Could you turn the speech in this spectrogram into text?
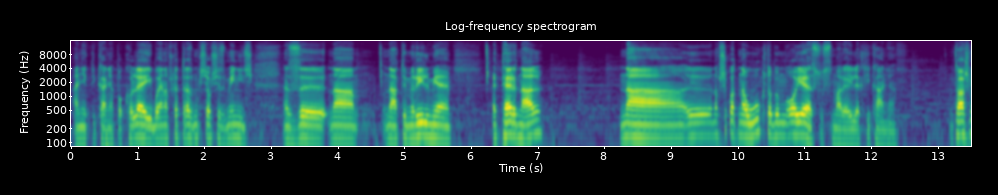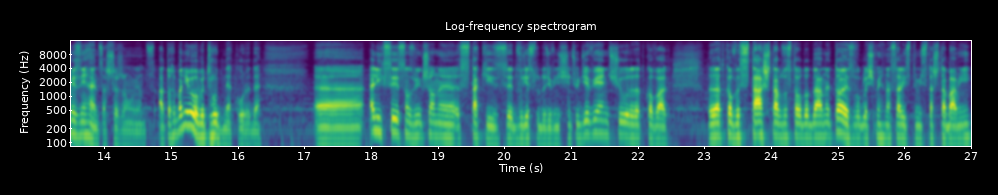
a nie klikania po kolei, bo ja na przykład teraz bym chciał się zmienić z, na, na tym realmie Eternal, na, yy, na przykład na łuk, to bym, o Jezus Maria, ile klikania. To aż mnie zniechęca, szczerze mówiąc. A to chyba nie byłoby trudne, kurde. Eee, eliksy są zwiększone staki z 20 do 99, dodatkowa, dodatkowy staż tab został dodany. To jest w ogóle śmiech na sali z tymi staż tabami,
